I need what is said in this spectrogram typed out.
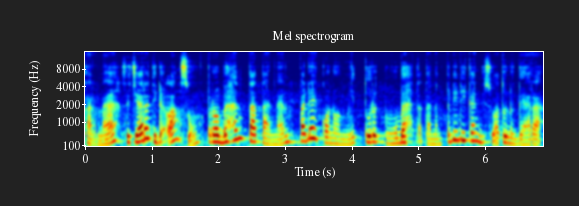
karena secara tidak langsung perubahan tatanan pada ekonomi turut mengubah tatanan pendidikan di suatu negara.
